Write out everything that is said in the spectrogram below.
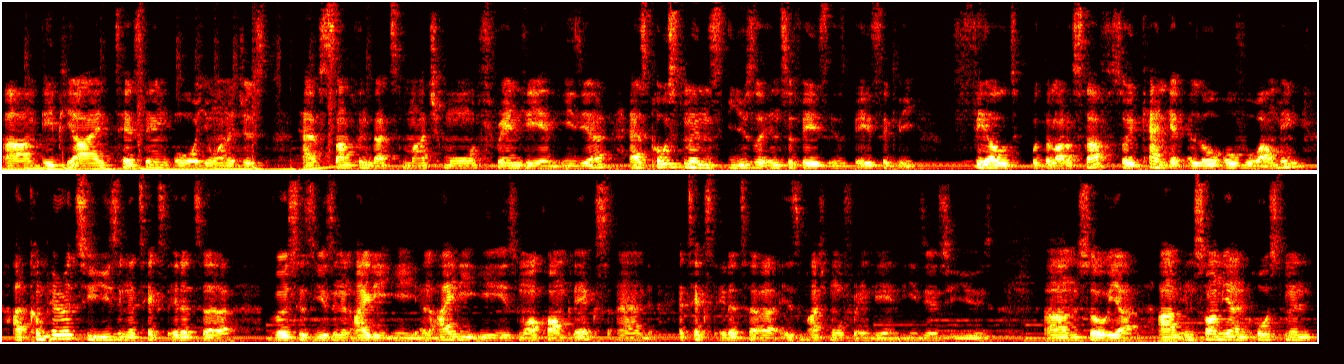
um, API testing or you want to just have something that's much more friendly and easier as Postman's user interface is basically filled with a lot of stuff so it can get a little overwhelming. I'd compare it to using a text editor versus using an IDE. An IDE is more complex and a text editor is much more friendly and easier to use. Um, so yeah, um, Insomnia and Postman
